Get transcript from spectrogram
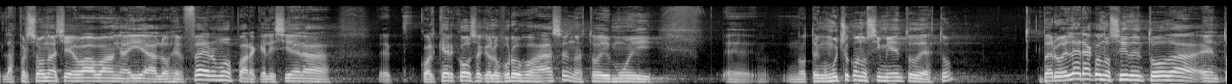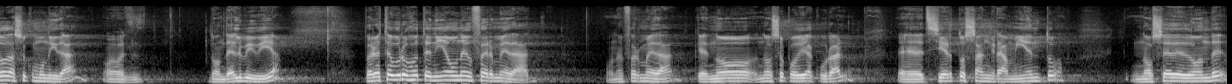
Las personas llevaban ahí a los enfermos para que le hiciera eh, cualquier cosa que los brujos hacen. No estoy muy, no tengo mucho conocimiento de esto, pero él era conocido en toda, en toda su comunidad, donde él vivía. Pero este brujo tenía una enfermedad, una enfermedad que no, se podía curar, eh, cierto sangramiento, no sé de dónde.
